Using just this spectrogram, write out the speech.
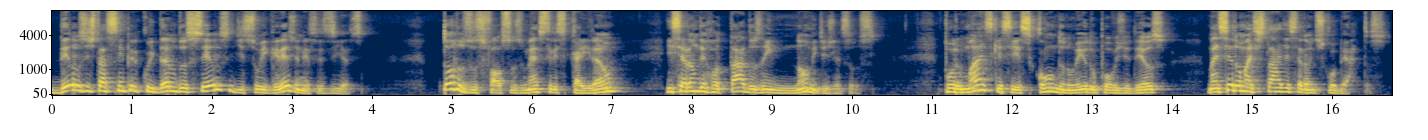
Deus está sempre cuidando dos seus e de sua igreja nesses dias. Todos os falsos mestres cairão e serão derrotados em nome de Jesus por mais que se escondam no meio do povo de Deus, mais cedo ou mais tarde serão descobertos.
